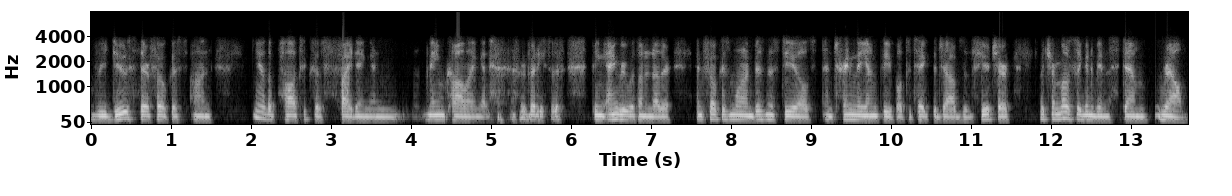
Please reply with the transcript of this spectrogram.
reduce their focus on, you know, the politics of fighting and name calling and everybody sort of being angry with one another and focus more on business deals and training the young people to take the jobs of the future, which are mostly going to be in the STEM realm.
